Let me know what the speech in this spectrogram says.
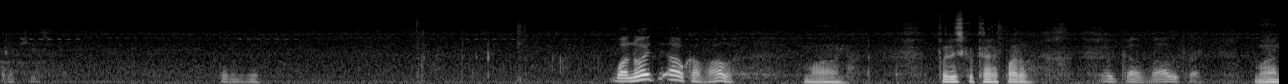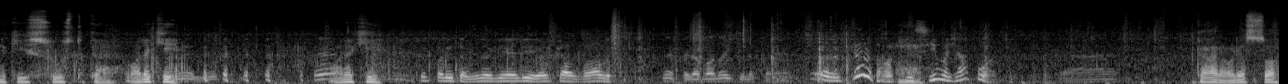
Por aqui. Tá vendo? Boa noite. Ah, o cavalo. Mano, por isso que o cara parou. É o cavalo, cara. Mano, que susto, cara. Olha aqui. Olha aqui. Eu falei, tá vendo alguém ali? É o cavalo. É, foi dar boa noite, né, cara? Ah, Cara, eu tava aqui em cima já, porra. Cara, olha só.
